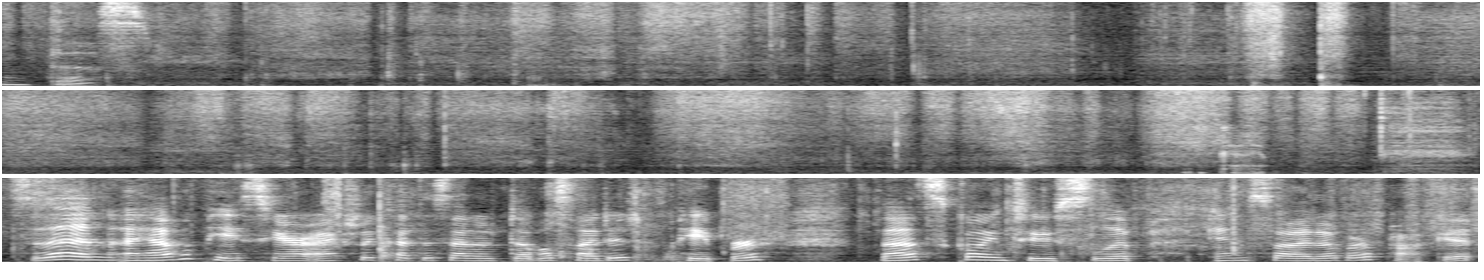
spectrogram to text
Like this. Okay. So then I have a piece here. I actually cut this out of double-sided paper. That's going to slip inside of our pocket,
